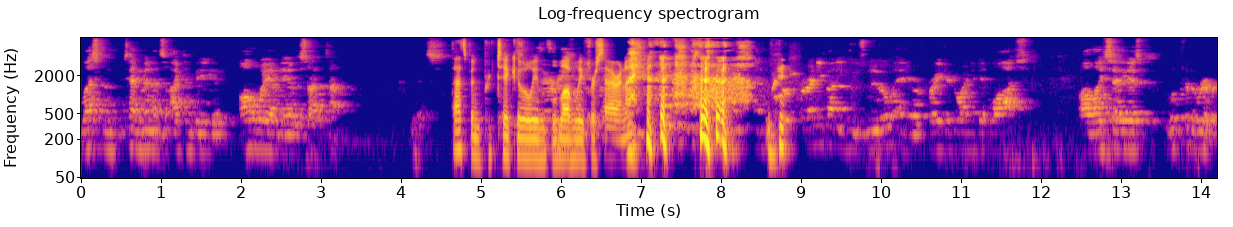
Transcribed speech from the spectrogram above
less than ten minutes, I can be all the way on the other side of town. It's, That's been particularly lovely for Sarah and and I. for, for anybody who's new and you're afraid you're going to get lost, all I say is, look for the river.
